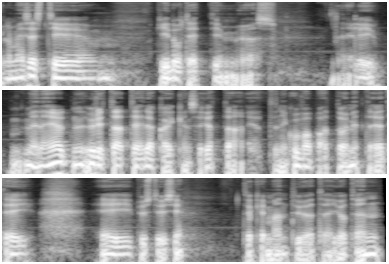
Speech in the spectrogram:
ilmeisesti kidutettiin myös. Eli Venäjä yrittää tehdä kaikkensa, jotta, jotta niin kuin vapaat toimittajat ei, ei pystyisi tekemään työtä, joten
